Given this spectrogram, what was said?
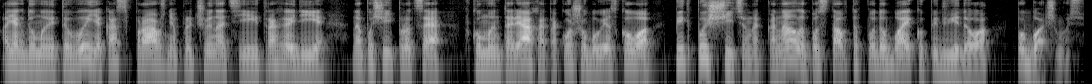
А як думаєте ви, яка справжня причина цієї трагедії? Напишіть про це в коментарях, а також обов'язково підпишіться на канал і поставте вподобайку під відео. Побачимось.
